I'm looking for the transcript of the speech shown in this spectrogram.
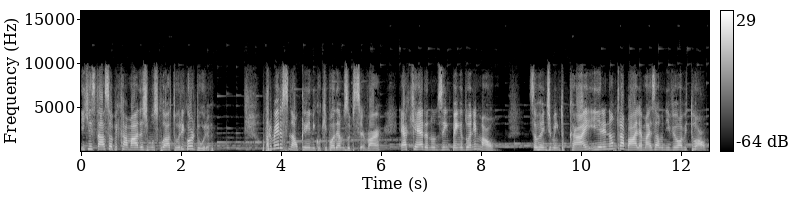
e que está sob camadas de musculatura e gordura. O primeiro sinal clínico que podemos observar é a queda no desempenho do animal. Seu rendimento cai e ele não trabalha mais ao nível habitual.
